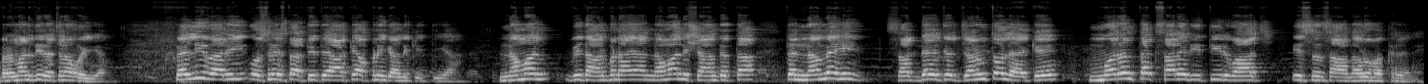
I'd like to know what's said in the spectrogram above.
ਬ੍ਰਹਮੰਡ ਦੀ ਰਚਨਾ ਹੋਈ ਆ। ਪਹਿਲੀ ਵਾਰੀ ਉਸਨੇ ਇਸ ਧਰਤੀ ਤੇ ਆ ਕੇ ਆਪਣੀ ਗੱਲ ਕੀਤੀ ਆ। ਨਵਾਂ ਵਿਧਾਨ ਬਣਾਇਆ, ਨਵਾਂ ਨਿਸ਼ਾਨ ਦਿੱਤਾ ਤੇ ਨਵੇਂ ਹੀ ਸਾਡੇ ਜੋ ਜਨਮ ਤੋਂ ਲੈ ਕੇ ਮਰਨ ਤੱਕ ਸਾਰੇ ਰੀਤੀ ਰਿਵਾਜ ਇਸ ਸੰਸਾਰ ਨਾਲੋਂ ਵੱਖਰੇ ਨੇ।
